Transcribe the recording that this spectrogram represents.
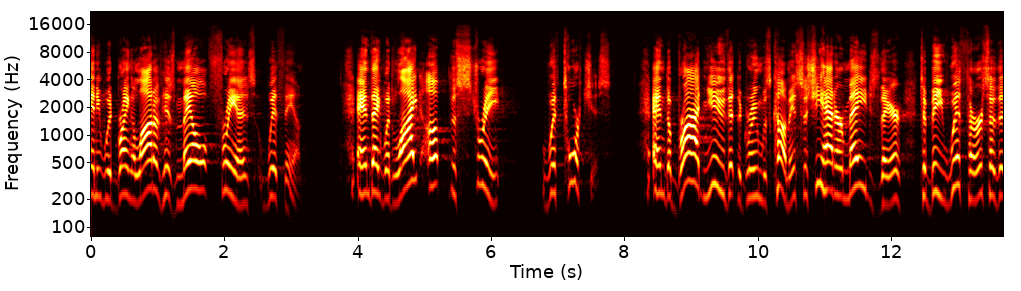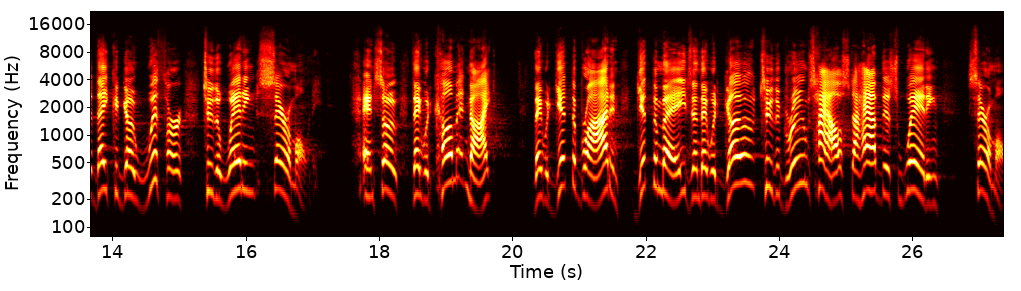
and he would bring a lot of his male friends with him and they would light up the street with torches. And the bride knew that the groom was coming, so she had her maids there to be with her so that they could go with her to the wedding ceremony. And so they would come at night, they would get the bride and get the maids, and they would go to the groom's house to have this wedding ceremony.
